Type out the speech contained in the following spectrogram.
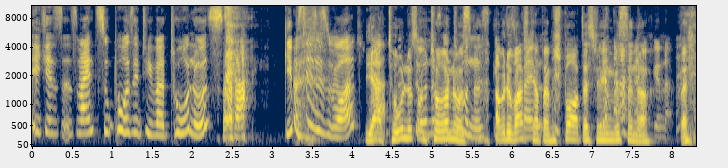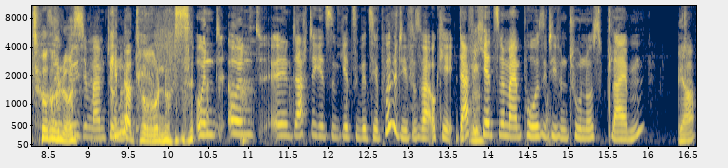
Ich, es, es war ein zu positiver Tonus. Gibt es dieses Wort? Ja, Tonus, und Turnus. Gibt Aber du es warst gerade beim Sport, deswegen bist du noch genau. beim Turnus. in Turnus. Kinderturnus. Und, und äh, dachte, jetzt, jetzt wird's hier positiv. Es war okay. Darf Mhm. ich jetzt mit meinem positiven Turnus bleiben? Ja.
